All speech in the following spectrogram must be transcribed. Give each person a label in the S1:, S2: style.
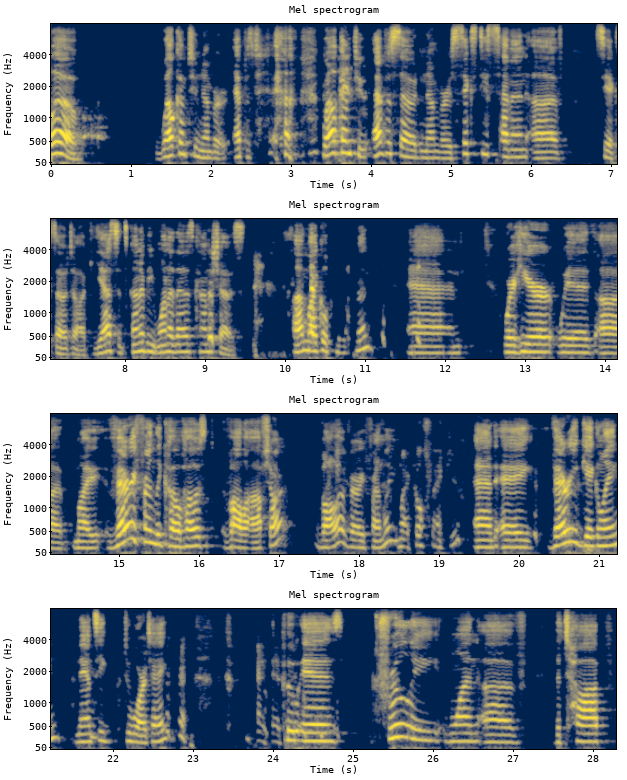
S1: Hello. Welcome to number episode. welcome to episode number 67 of CXO Talk. Yes, it's going to be one of those kind of shows. I'm Michael Krigsman, and we're here with uh, my very friendly co-host Vala Afshar. Vala, very friendly.
S2: Michael, thank you.
S1: And a very giggling Nancy Duarte, who is truly one of the top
